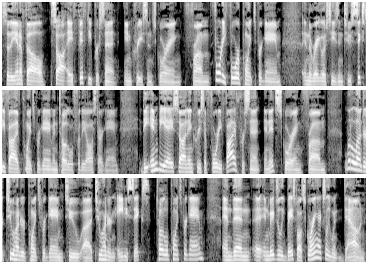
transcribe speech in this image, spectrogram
so the NFL saw a 50% increase in scoring from 44 points per game in the regular season to 65 points per game in total for the All-Star game. The NBA saw an increase of 45% in its scoring from a little under 200 points per game to uh, 286 total points per game. And then uh, in Major League Baseball, scoring actually went down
